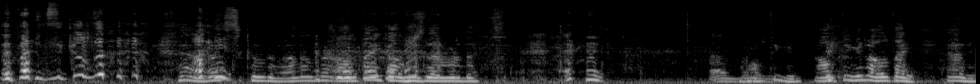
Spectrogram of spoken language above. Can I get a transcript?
Ömer sıkıldı. Yani ben Ay. sıkıldım. Adamlar 6 ay kalmışlar burada. Allah'ım. 6 gün. 6 gün 6 ay. Yani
